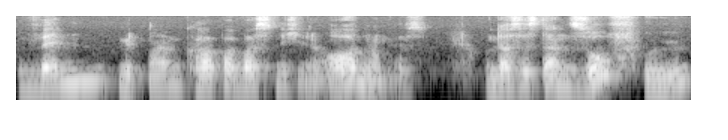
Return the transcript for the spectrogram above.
wenn mit meinem Körper was nicht in Ordnung ist. Und das ist dann so früh,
